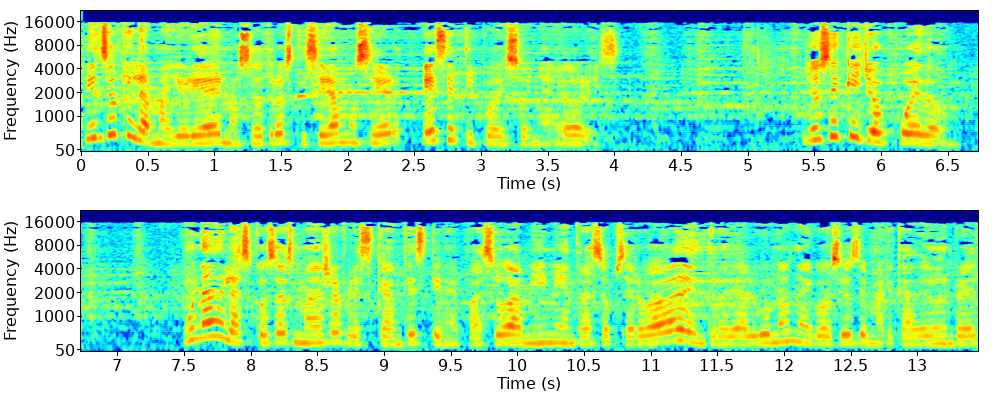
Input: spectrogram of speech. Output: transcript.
Pienso que la mayoría de nosotros quisiéramos ser ese tipo de soñadores. Yo sé que yo puedo. Una de las cosas más refrescantes que me pasó a mí mientras observaba dentro de algunos negocios de mercadeo en red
